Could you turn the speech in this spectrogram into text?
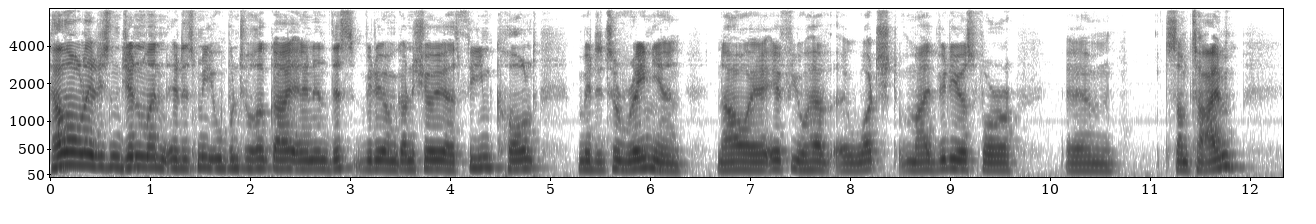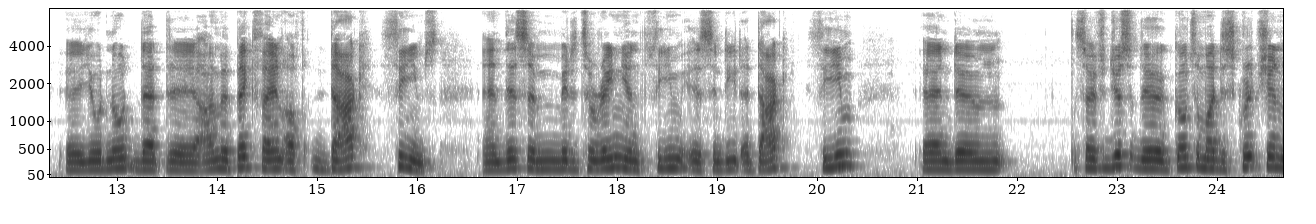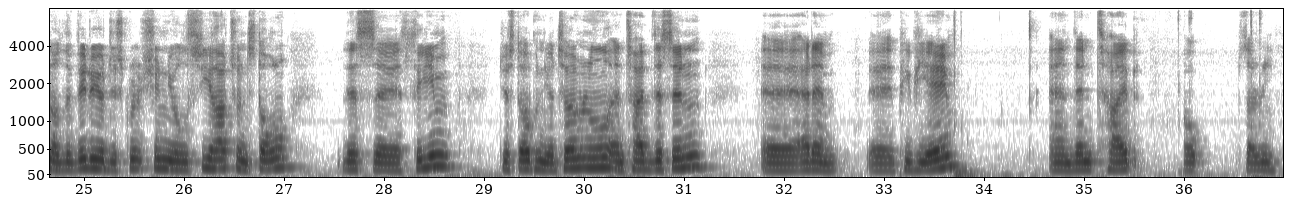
Hello ladies and gentlemen, it is me Ubuntu Help Guy and in this video I'm going to show you a theme called Mediterranean. Now uh, if you have uh, watched my videos for um, some time, uh, you would note that uh, I'm a big fan of dark themes. And this uh, Mediterranean theme is indeed a dark theme. And um, so if you just uh, go to my description or the video description you'll see how to install this theme just open your terminal and type this in uh, add a uh, ppa and then type oh sorry.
